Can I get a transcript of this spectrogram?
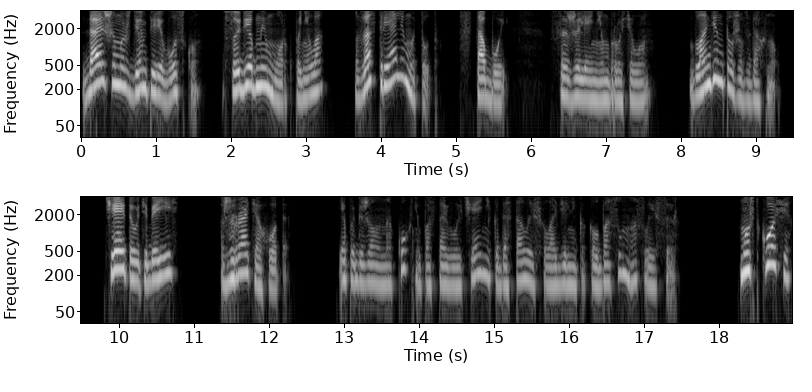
«Дальше мы ждем перевозку. В судебный морг, поняла? Застряли мы тут. С тобой с сожалением бросил он. Блондин тоже вздохнул. «Чай это у тебя есть? Жрать охота». Я побежала на кухню, поставила чайник и достала из холодильника колбасу, масло и сыр. «Может, кофе?»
